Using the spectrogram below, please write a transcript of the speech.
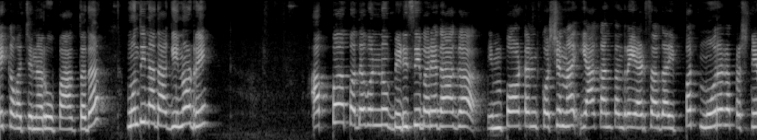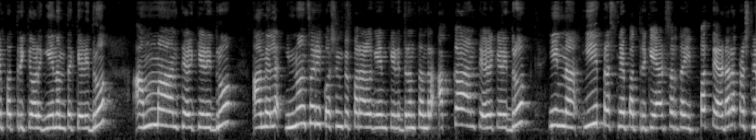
ಏಕವಚನ ರೂಪ ಆಗ್ತದ. ಮುಂದಿನದಾಗಿ ನೋಡ್ರಿ. ಅಪ್ಪ ಪದವನ್ನು ಬಿಡಿಸಿ ಬರೆದಾಗ ಇಂಪಾರ್ಟೆಂಟ್ ಕ್ವಶನ್ ಯಾಕಂತಂದ್ರೆ ಎರಡ್ ಸಾವಿರದ ಇಪ್ಪತ್ತ್ ಮೂರರ ಪ್ರಶ್ನೆ ಪತ್ರಿಕೆ ಒಳಗೆ ಏನಂತ ಕೇಳಿದ್ರು? ಅಮ್ಮ ಅಂತ ಹೇಳಿ ಕೇಳಿದ್ರು. ಆಮೇಲೆ ಇನ್ನೊಂದ್ಸರಿ ಕ್ವಶನ್ ಪೇಪರ್ ಒಳಗೆ ಏನ್ ಕೇಳಿದ್ರು ಅಂತಂದ್ರೆ ಅಕ್ಕ ಅಂತ ಹೇಳಿ ಕೇಳಿದ್ರು. ಇನ್ನ ಈ ಪ್ರಶ್ನೆ ಪತ್ರಿಕೆ ಎರಡ್ ಸಾವಿರದ ಇಪ್ಪತ್ತೆರಡರ ಪ್ರಶ್ನೆ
